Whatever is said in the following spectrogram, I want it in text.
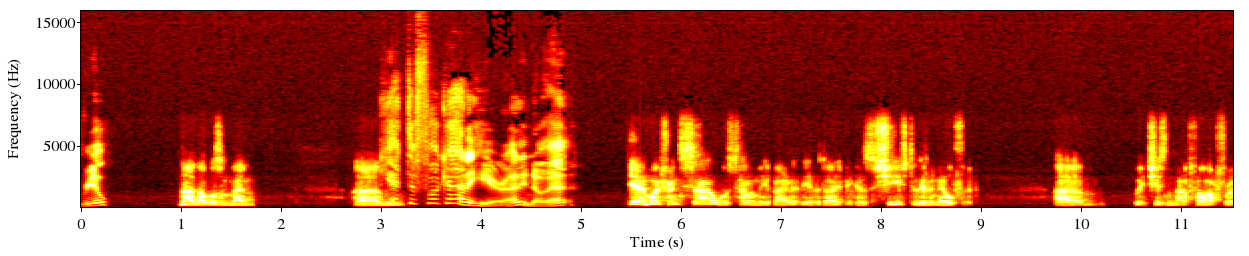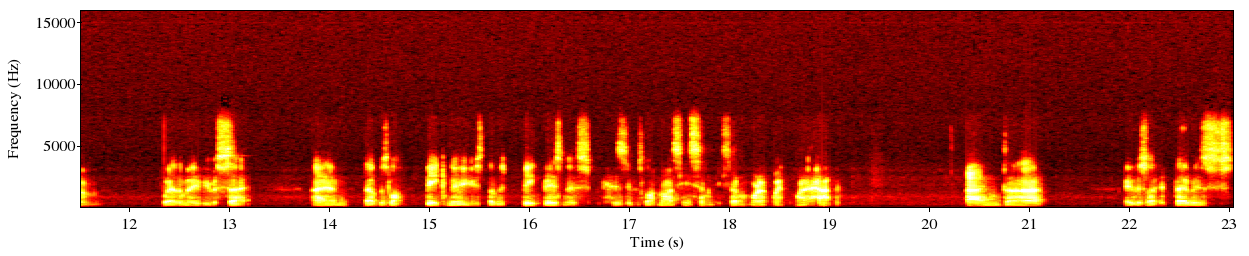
real. no, that wasn't them. Um, Get the fuck out of here! I didn't know that. Yeah, my friend Sal was telling me about it the other day because she used to live in Ilford, um, which isn't that far from where the movie was set. And that was like big news. That was big business because it was like 1977 when it when, when it happened. And uh, it was like there was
